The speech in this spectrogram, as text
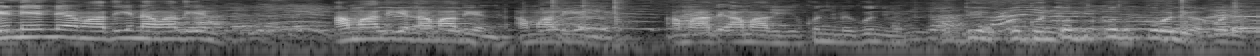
ఏంటి ఏంటి ఆ మాదిగండి ఆ మాదిగండి. ఆ మాదిగండి ఆ మాదిగండి ఆ మాదిగండి. ఆ మాది ఆ మాదిగ కొంచెం కొంచెం. కొంచెం కొద్దిగా కొద్దిగా.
